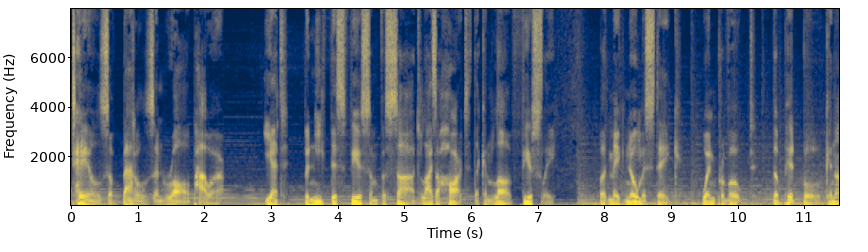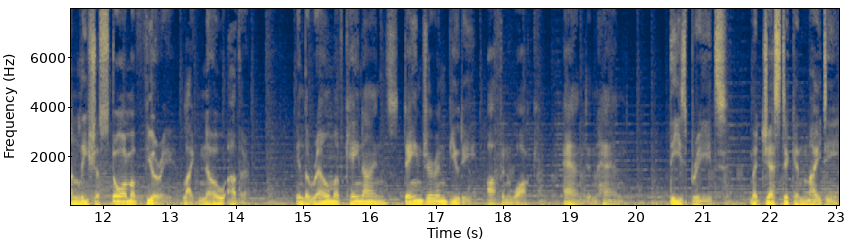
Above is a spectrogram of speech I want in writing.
tales of battles and raw power. Yet, beneath this fearsome facade lies a heart that can love fiercely. But make no mistake, when provoked, the pit bull can unleash a storm of fury like no other. In the realm of canines, danger and beauty often walk hand in hand. These breeds, majestic and mighty,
